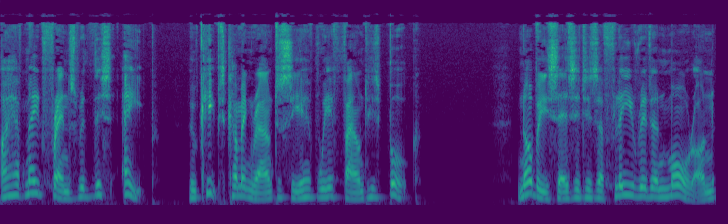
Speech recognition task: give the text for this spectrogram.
I have made friends with this ape, who keeps coming round to see if we have found his book. Nobby says it is a flea-ridden moron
